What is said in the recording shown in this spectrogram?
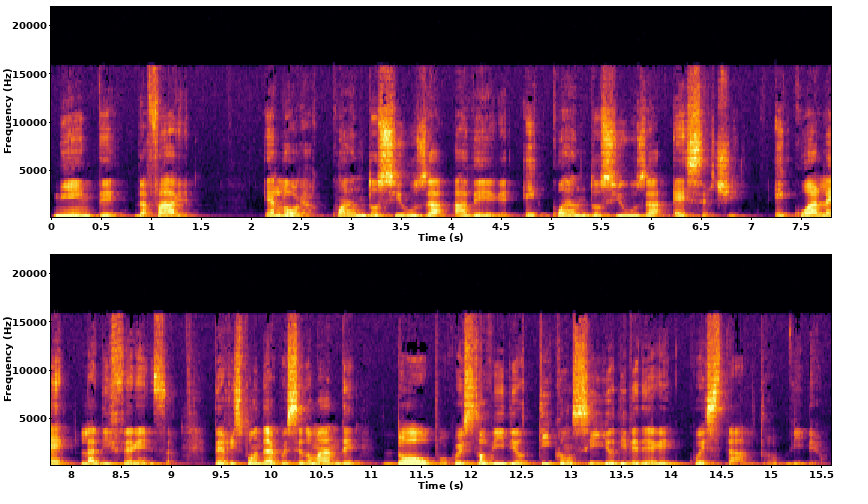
niente da fare. E allora, quando si usa avere e quando si usa esserci? E qual è la differenza? Per rispondere a queste domande, dopo questo video ti consiglio di vedere quest'altro video.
